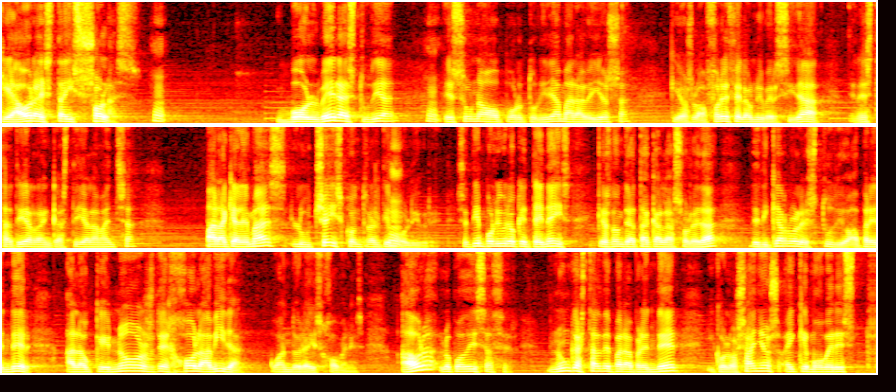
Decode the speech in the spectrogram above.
que ahora estáis solas, volver a estudiar es una oportunidad maravillosa que os la ofrece la universidad en esta tierra, en Castilla-La Mancha, para que además luchéis contra el tiempo libre. Ese tiempo libre que tenéis, que es donde ataca la soledad, dedicarlo al estudio, aprender a lo que no os dejó la vida cuando erais jóvenes. Ahora lo podéis hacer. Nunca es tarde para aprender y con los años hay que mover esto.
